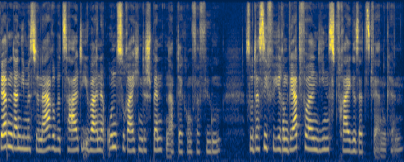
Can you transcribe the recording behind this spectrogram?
werden dann die Missionare bezahlt, die über eine unzureichende Spendenabdeckung verfügen, so dass sie für ihren wertvollen Dienst freigesetzt werden können.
